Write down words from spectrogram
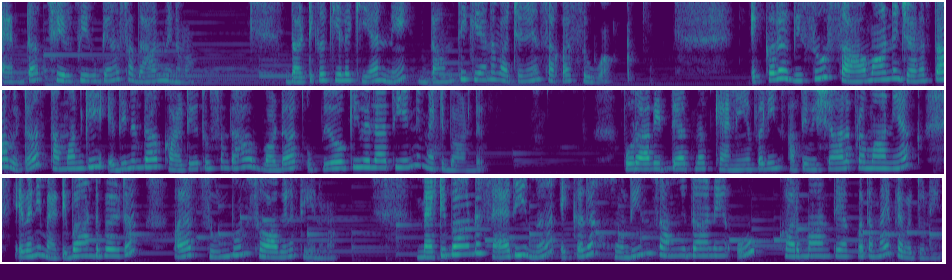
ඇද්දත් ශිල්පියකු ගැන සඳහන් වෙනවා. දටික කියල කියන්නේ දන්ති කියන වචනය සකස් වූවක්. එකල විසූ සාමාන්‍ය ජනතාවට තමන්ගේ එදිනදා කටයුතු සඳහා වඩාත් උපයෝගි වෙලා තියෙන්නේ මැටි බාණ්ඩ. පුරාවිද්‍යාත්මක කැනියවලින් අති විශාල ප්‍රමාණයක් එවැනි මැටි බාණ්ඩවලට අයත් සුන්බුන් සවාගෙන තියෙනවා. මැටිබාණ්ඩ සෑදීම එකල හොඳින් සංවිධානය වූ කර්මාන්තයක්ව තමයි පැවතුනේ.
